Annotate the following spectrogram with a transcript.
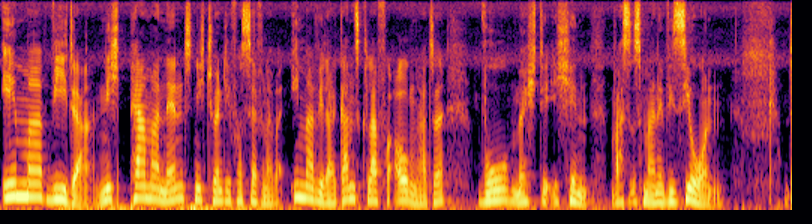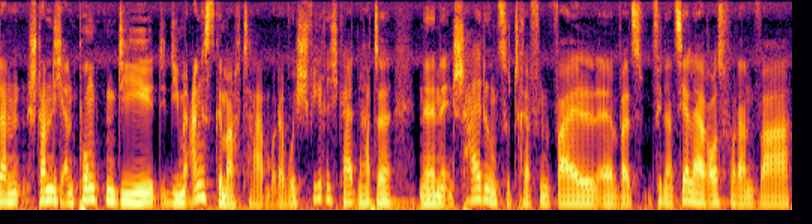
immer wieder, nicht permanent, nicht 24/7, aber immer wieder ganz klar vor Augen hatte, wo möchte ich hin? Was ist meine Vision? Dann stand ich an Punkten, die, die, die, mir Angst gemacht haben oder wo ich Schwierigkeiten hatte, eine, eine Entscheidung zu treffen, weil äh, es finanziell herausfordernd war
